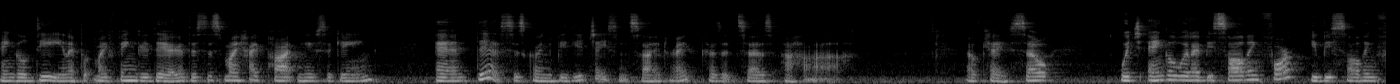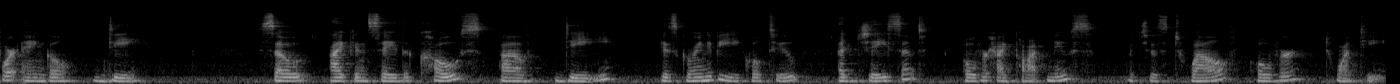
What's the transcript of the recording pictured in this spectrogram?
angle D, and I put my finger there, this is my hypotenuse again, and this is going to be the adjacent side, right? Because it says, aha. Okay, so which angle would I be solving for? You'd be solving for angle D. So I can say the cos of D is going to be equal to adjacent over hypotenuse, which is 12 over 20.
